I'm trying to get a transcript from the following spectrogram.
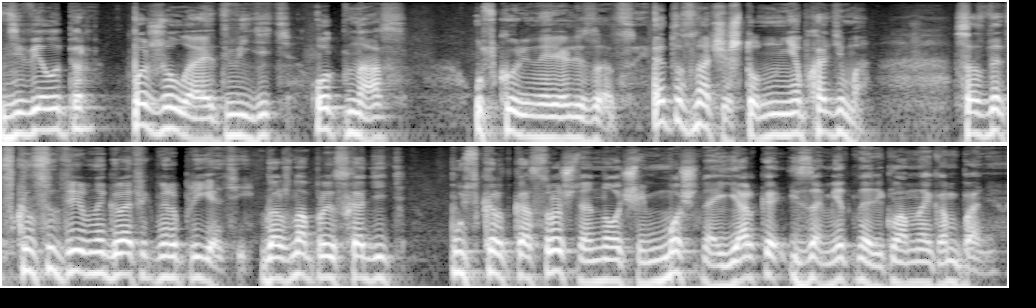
девелопер пожелает видеть от нас ускоренной реализации. Это значит, что необходимо создать сконцентрированный график мероприятий. Должна происходить пусть краткосрочная, но очень мощная, яркая и заметная рекламная кампания.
